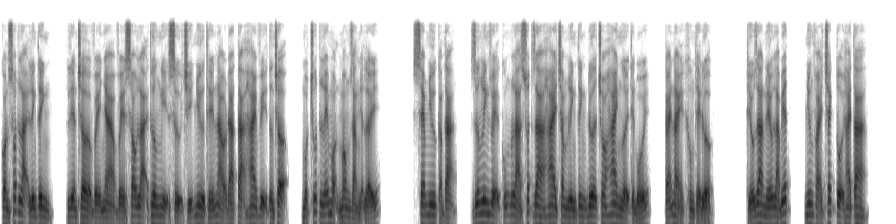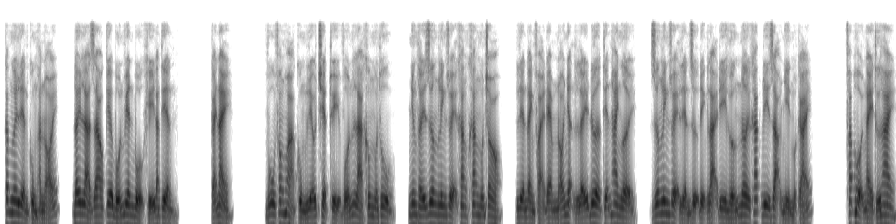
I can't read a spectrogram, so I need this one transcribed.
Còn sót lại linh tinh, liền chờ về nhà về sau lại thương nghị xử trí như thế nào đa tạ hai vị tương trợ, một chút lễ mọn mong rằng nhận lấy. Xem như cảm tạ dương linh duệ cũng là xuất ra hai trăm linh tinh đưa cho hai người tiền bối, cái này không thể được. Thiếu ra nếu là biết, nhưng phải trách tội hai ta. Các ngươi liền cùng hắn nói, đây là giao kia bốn viên bổ khí đan tiền. Cái này, vu phong hỏa cùng liễu triệt thủy vốn là không muốn thu, nhưng thấy dương linh duệ khăng khăng muốn cho, liền đành phải đem nó nhận lấy đưa tiễn hai người. Dương linh duệ liền dự định lại đi hướng nơi khác đi dạo nhìn một cái. Pháp hội ngày thứ hai,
